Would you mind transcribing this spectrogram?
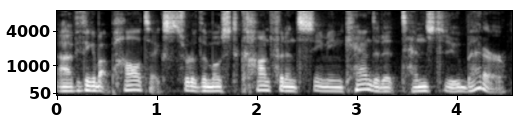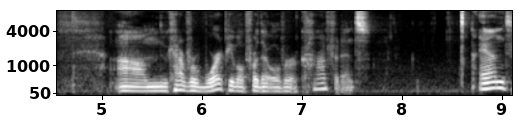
Uh, if you think about politics, sort of the most confident-seeming candidate tends to do better. Um, we kind of reward people for their overconfidence. And,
